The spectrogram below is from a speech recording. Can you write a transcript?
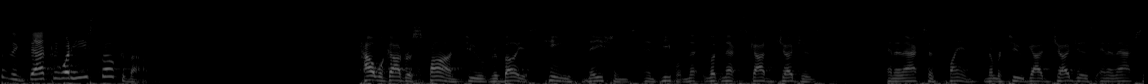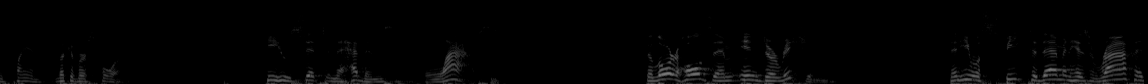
This is exactly what he spoke about. How will God respond to rebellious kings, nations, and people? Ne- look next. God judges and enacts his plan. Number two, God judges and enacts his plan. Look at verse 4. He who sits in the heavens laughs the Lord holds them in derision. Then he will speak to them in his wrath and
